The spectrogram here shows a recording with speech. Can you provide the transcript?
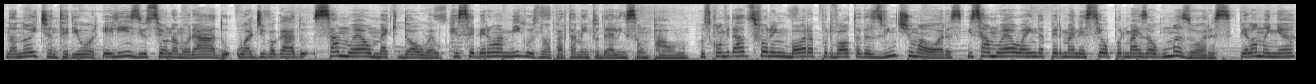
Na noite anterior, Elise e o seu namorado, o advogado Samuel McDowell, receberam amigos no apartamento dela em São Paulo. Os convidados foram embora por volta das 21 horas e Samuel ainda permaneceu por mais algumas horas. Pela manhã,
